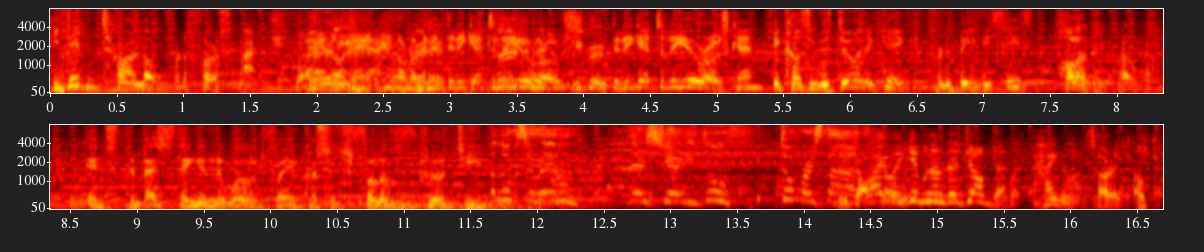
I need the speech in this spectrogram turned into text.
He didn't turn up for the first match Hang on, hang, hang on a minute. Did he get to the Euros? Did he get to the Euros, Ken? because he was doing a gig for the BBC's holiday programme. It's the best thing in the world for you because it's full of protein. looks around. There's Jerry Duff. Duffer You go, why are we giving him the job then? Hang on, sorry. Okay,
